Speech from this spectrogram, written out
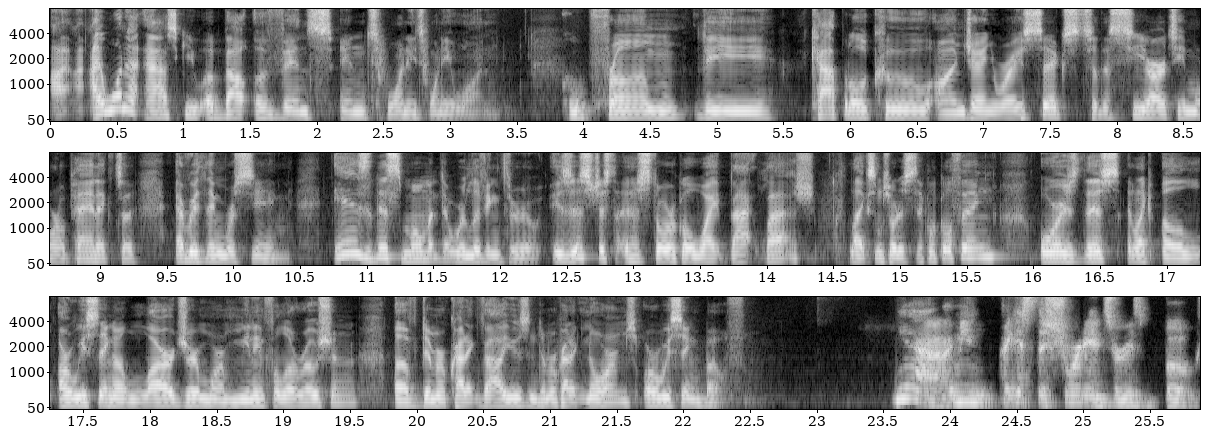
I, I want to ask you about events in 2021. Cool. From the Capitol coup on January 6th to the CRT moral panic to everything we're seeing. Is this moment that we're living through, is this just a historical white backlash, like some sort of cyclical thing? Or is this like a, are we seeing a larger, more meaningful erosion of democratic values and democratic norms, or are we seeing both? Yeah, I mean, I guess the short answer is both,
